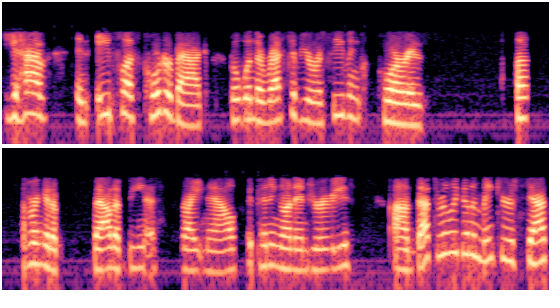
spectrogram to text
you have an A plus quarterback, but when the rest of your receiving core is hovering at about a B right now, depending on injuries, um, that's really going to make your stats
